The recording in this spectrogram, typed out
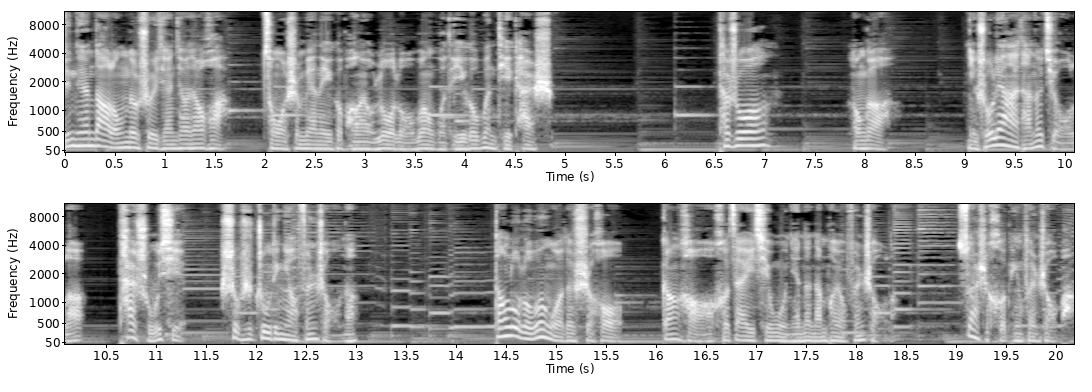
今天大龙的睡前悄悄话，从我身边的一个朋友洛洛问我的一个问题开始。他说：“龙哥，你说恋爱谈的久了，太熟悉，是不是注定要分手呢？”当洛洛问我的时候，刚好和在一起五年的男朋友分手了，算是和平分手吧，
